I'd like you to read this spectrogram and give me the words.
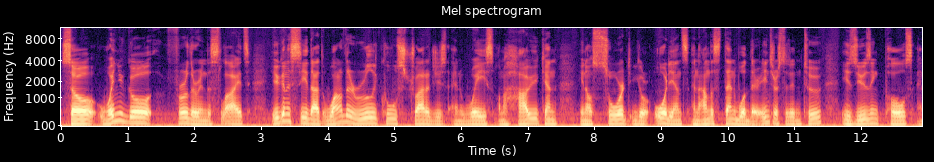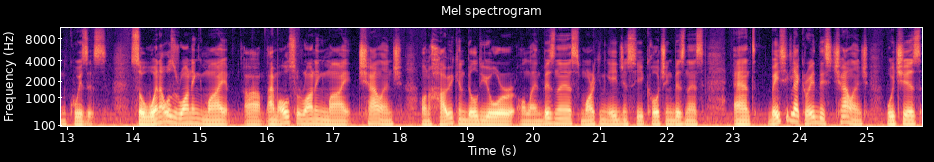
So when you go further in the slides you're to see that one of the really cool strategies and ways on how you can you know sort your audience and understand what they're interested in too is using polls and quizzes. So when i was running my uh, i'm also running my challenge on how you can build your online business marketing agency coaching business and basically i create this challenge which is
